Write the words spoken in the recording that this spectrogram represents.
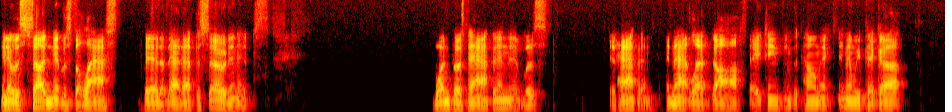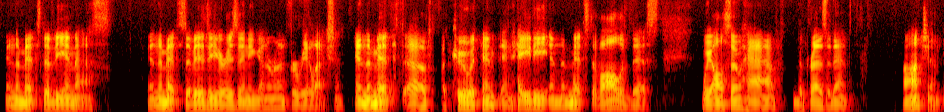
And it was sudden. It was the last bit of that episode, and it's wasn't supposed to happen. It was, it happened, and that left off 18th and Potomac, and then we pick up in the midst of the MS, in the midst of is or isn't he going to run for reelection, in the midst of a coup attempt in Haiti, in the midst of all of this, we also have the president, conscience,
